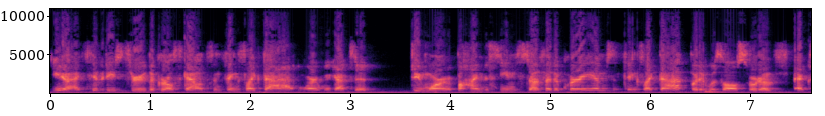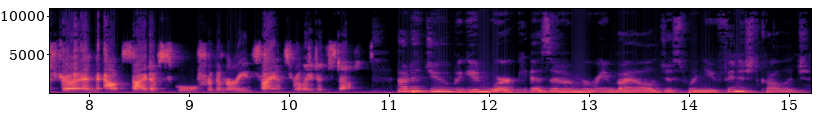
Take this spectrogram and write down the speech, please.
you know activities through the Girl Scouts and things like that where we got to do more behind the scenes stuff at aquariums and things like that. But it was all sort of extra and outside of school for the marine science related stuff. How did you begin work as a marine biologist when you finished college?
